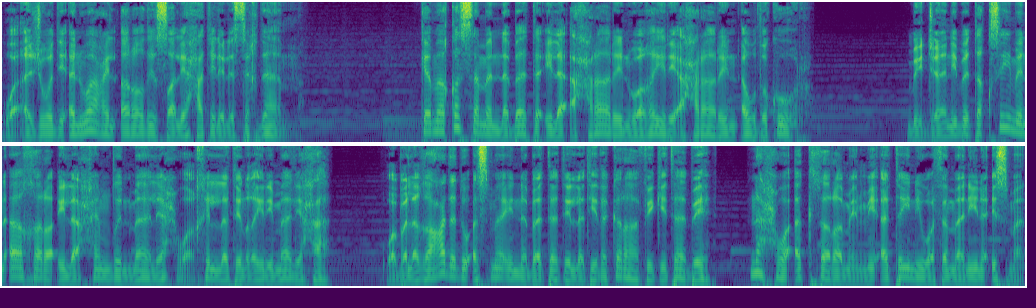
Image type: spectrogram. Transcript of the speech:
وأجود أنواع الأراضي الصالحة للاستخدام. كما قسم النبات إلى أحرار وغير أحرار أو ذكور بجانب تقسيم آخر إلى حمض مالح وخلة غير مالحة وبلغ عدد أسماء النباتات التي ذكرها في كتابه نحو أكثر من 280 اسما.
